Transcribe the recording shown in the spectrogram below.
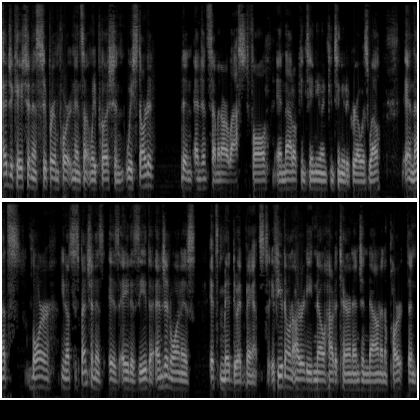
education is super important and something we push. And we started an engine seminar last fall, and that'll continue and continue to grow as well. And that's more, you know, suspension is is A to Z. The engine one is it's mid to advanced. If you don't already know how to tear an engine down and apart, then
